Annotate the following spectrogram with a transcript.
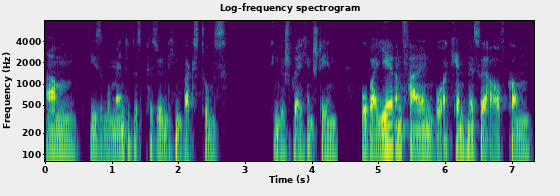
ähm, diese Momente des persönlichen Wachstums im Gespräch entstehen, wo Barrieren fallen, wo Erkenntnisse aufkommen,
